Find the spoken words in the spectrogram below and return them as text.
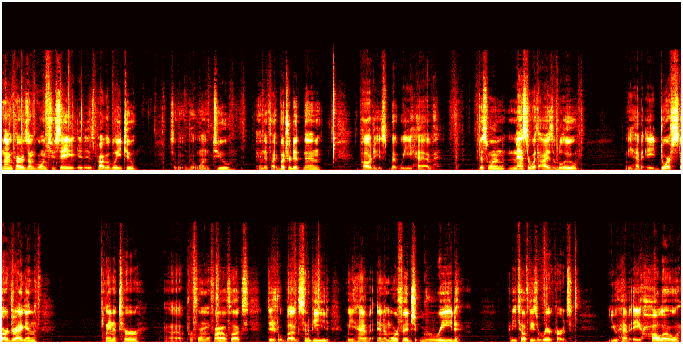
Nine cards, I'm going to say it is probably two. So we'll go one, two. And if I butchered it, then apologies. But we have this one, Master with Eyes of Blue. We have a Dwarf Star Dragon, Planeter, uh, Performal Fireflux, Digital Bug Centibit. We have an Amorphage Greed. How do you tell if these are rare cards? You have a Hollow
